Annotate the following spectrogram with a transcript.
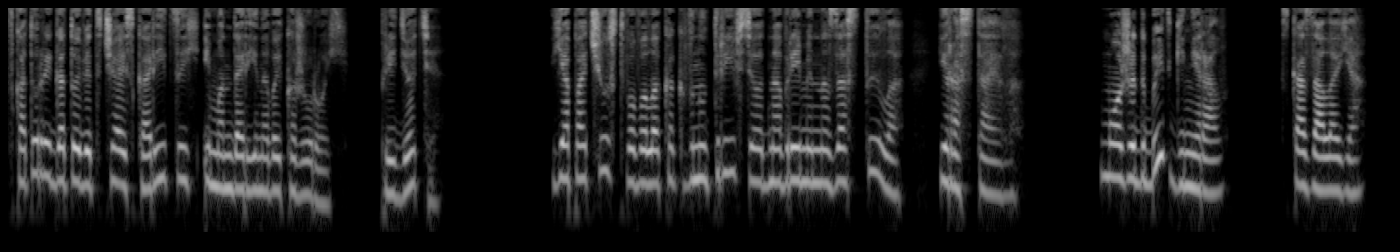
в которой готовят чай с корицей и мандариновой кожурой. Придете? Я почувствовала, как внутри все одновременно застыло и растаяло. «Может быть, генерал?» — сказала я.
